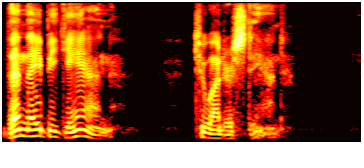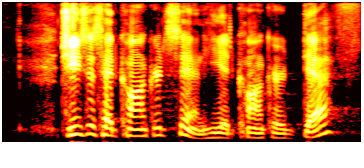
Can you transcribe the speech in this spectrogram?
then they began to understand. Jesus had conquered sin, he had conquered death,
